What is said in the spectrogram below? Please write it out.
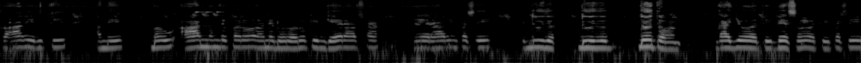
તો આવી રીતે અમે બહુ આનંદ કરો અને ઢોરો રોકીને ઘેર આવતા. ઘેર આવીને પછી દૂધ દૂધ દોતો આમ. ગાયો હતી ભેંસો હતી પછી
